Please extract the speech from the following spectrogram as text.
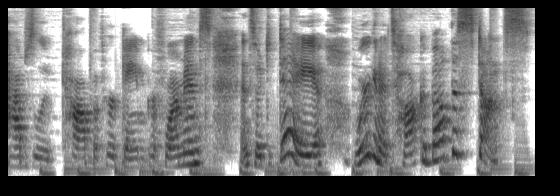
absolute top of her game performance. And so today, we're gonna talk about the stunts.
